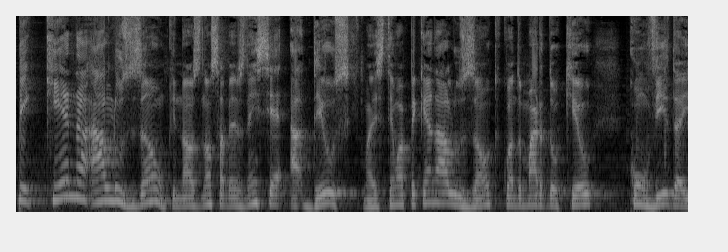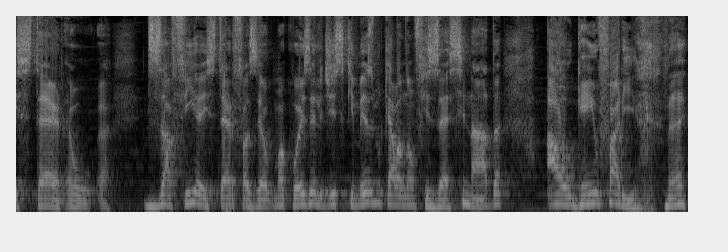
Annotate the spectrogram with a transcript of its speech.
pequena alusão alusão, que nós não sabemos nem se é a Deus, mas tem uma pequena alusão que quando Mardoqueu convida Esther, ou uh, desafia Esther a fazer alguma coisa, ele diz que mesmo que ela não fizesse nada, alguém o faria, né?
